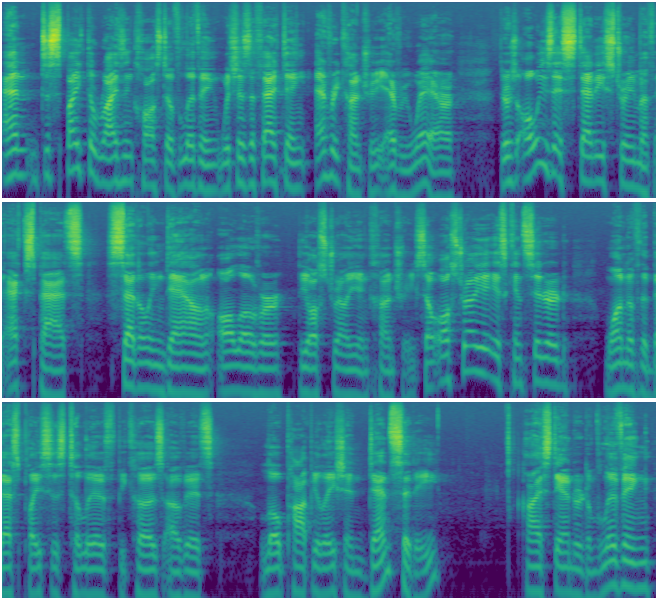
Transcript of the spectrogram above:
And despite the rising cost of living, which is affecting every country everywhere, there's always a steady stream of expats settling down all over the Australian country. So, Australia is considered one of the best places to live because of its low population density, high standard of living,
